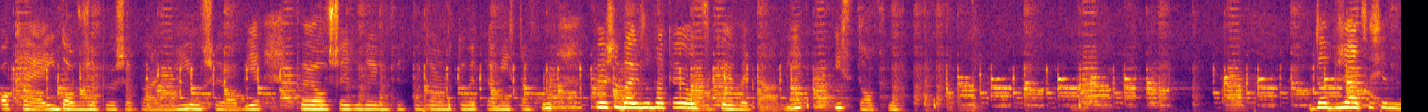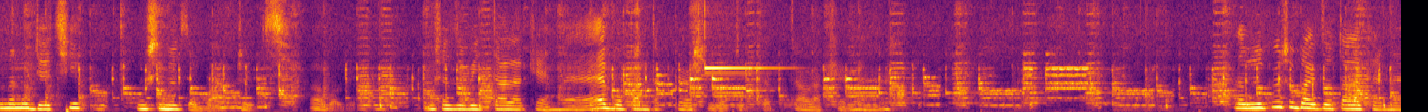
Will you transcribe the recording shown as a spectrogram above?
Okej, dobrze, proszę pani, już robię. Proszę, tutaj makaron z krewetkami i z tofu. Proszę bardzo, makaron z krewetami i z tofu. Dobrze, a co się z menu dzieci? Musimy zobaczyć. O Boże. Muszę zrobić talakenę, bo pan tak prosił o to talakenę. Dobrze, proszę bardzo, talakenę.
